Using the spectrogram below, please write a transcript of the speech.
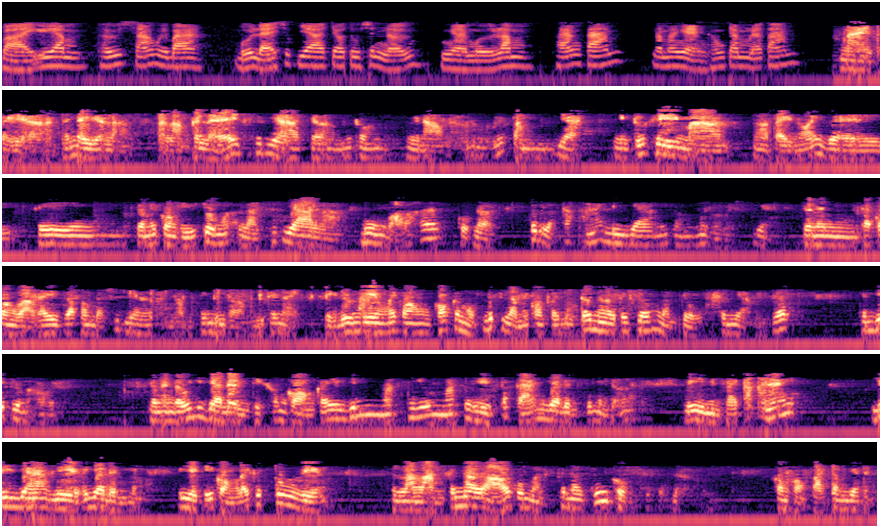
Bài ghi âm thứ 63 Buổi lễ xuất gia cho tu sinh nữ ngày 15 tháng 8 năm 2008 Nay thì à, đến đây là, là làm cái lễ xuất gia cho mấy con người nào đã quyết tâm gia. Nhưng trước khi mà à, thầy nói về cái cho mấy con hiểu chung là xuất gia là buông bỏ hết cuộc đời tức là cắt ái đi gia mấy con mới gọi là xuất gia cho nên các con vào đây, các con đã xuất gia thành lập cái minh đoàn như thế này. Thì đương nhiên mấy con có cái mục đích là mấy con phải đi tới nơi, tới chốn làm chủ sinh nhà mình chết chấm dứt luân hồi. Cho nên đối với gia đình thì không còn cái dính mắt, dướng mắt gì, tất cả những gia đình của mình nữa. Vì mình phải cắt ái, ly gia lìa cái gia đình mình. Bây giờ chỉ còn lấy cái tu viện là làm cái nơi ở của mình, cái nơi cuối cùng của cuộc đời. Không còn phải trong gia đình.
